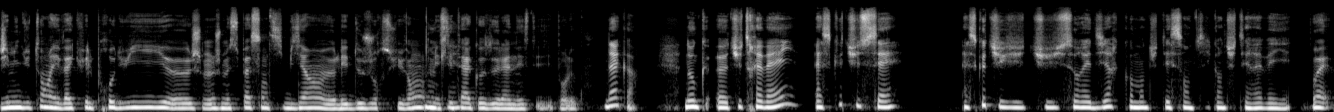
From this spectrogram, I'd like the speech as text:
j'ai mis du temps à évacuer le produit. Euh, je, je me suis pas sentie bien euh, les deux jours suivants, mais c'était à cause de l'anesthésie pour le coup. D'accord. Donc euh, tu te réveilles. Est-ce que tu sais Est-ce que tu, tu saurais dire comment tu t'es senti quand tu t'es réveillée? Ouais,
